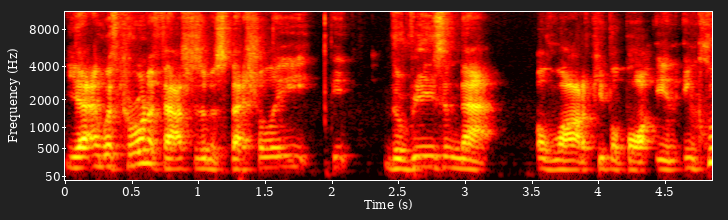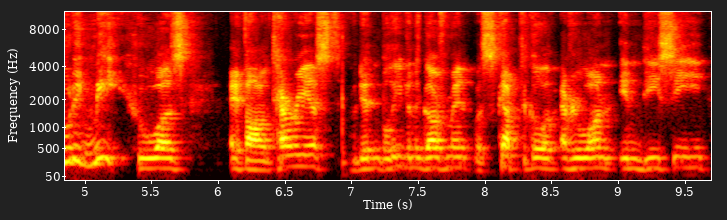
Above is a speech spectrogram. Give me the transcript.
Yeah, and with Corona fascism, especially, the reason that a lot of people bought in, including me, who was a voluntarist, who didn't believe in the government, was skeptical of everyone in DC.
